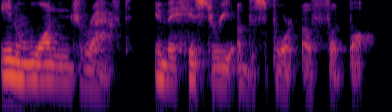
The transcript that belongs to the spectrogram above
in one draft in the history of the sport of football.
